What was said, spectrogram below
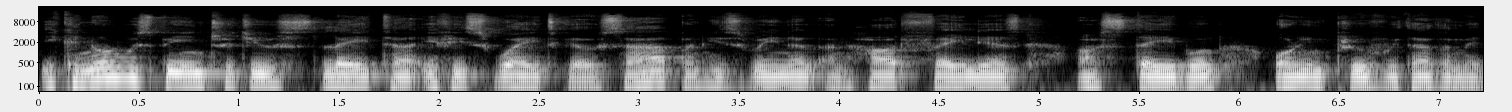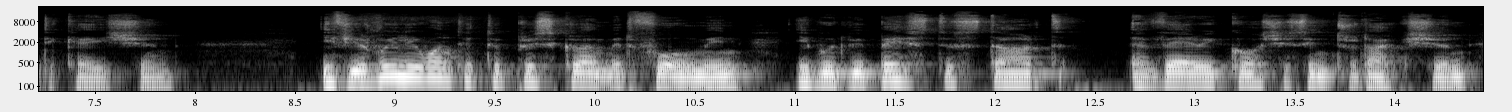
It can always be introduced later if his weight goes up and his renal and heart failures are stable or improve with other medication. If you really wanted to prescribe metformin, it would be best to start a very cautious introduction,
